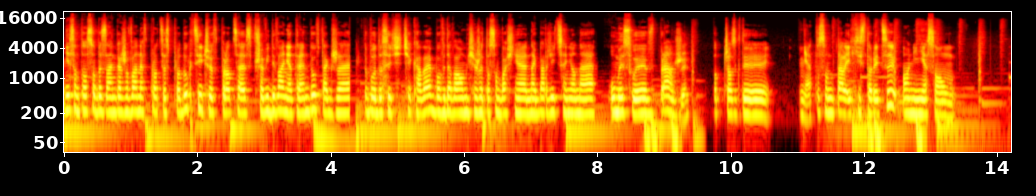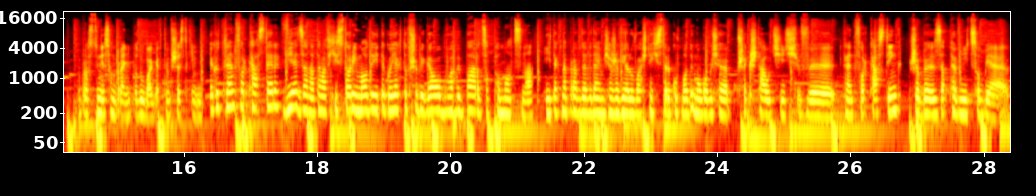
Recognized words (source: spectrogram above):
Nie są to osoby zaangażowane w proces produkcji czy w proces przewidywania trendów, także to było dosyć ciekawe, bo wydawało mi się, że to są właśnie najbardziej cenione umysły w branży. Podczas gdy nie, to są dalej historycy, oni nie są prostu nie są brani pod uwagę w tym wszystkim. Jako trend forecaster, wiedza na temat historii mody i tego, jak to przebiegało, byłaby bardzo pomocna. I tak naprawdę wydaje mi się, że wielu właśnie historyków mody mogłoby się przekształcić w trend forecasting, żeby zapewnić sobie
